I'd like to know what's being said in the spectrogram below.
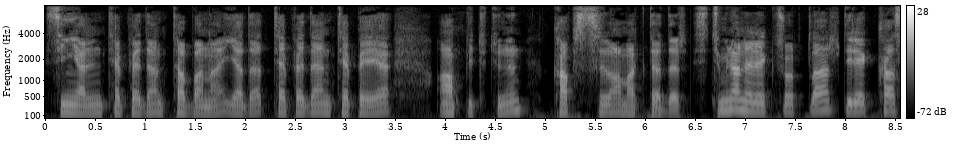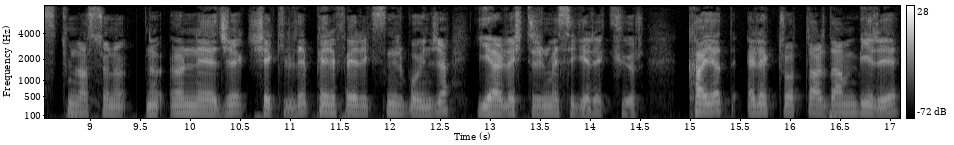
sinyalin tepeden tabana ya da tepeden tepeye amplitüdünün kapsamaktadır. Stimülan elektrotlar direkt kas stimülasyonunu önleyecek şekilde periferik sinir boyunca yerleştirilmesi gerekiyor. Kayıt elektrotlardan biri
